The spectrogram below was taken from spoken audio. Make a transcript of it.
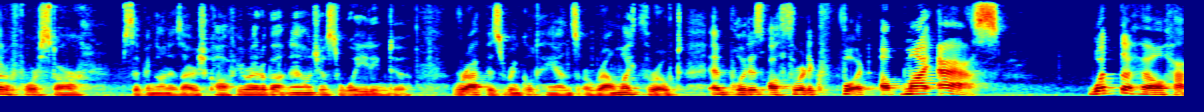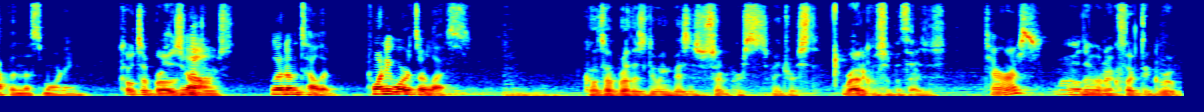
Got a four star sipping on his Irish coffee right about now, just waiting to wrap his wrinkled hands around my throat and put his arthritic foot up my ass. What the hell happened this morning? Kotov brothers No. doing. Let him tell it. 20 words or less. Kotov brothers doing business with certain persons of interest. Radical sympathizers. Terrorists? Well, they're an eclectic group.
